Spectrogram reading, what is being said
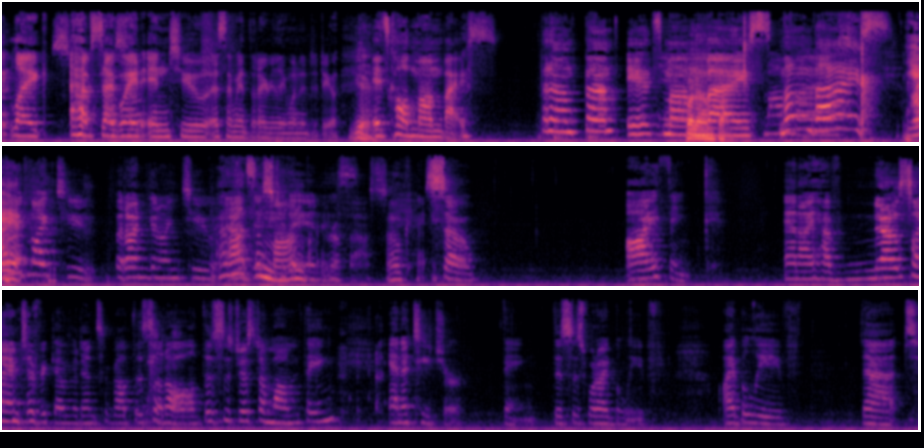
Start- like start have segued myself. into a segment that I really wanted to do. Yeah. It's called Mom Vice. Ba-dum, bum. It's Mom Ba-dum, bum. Vice. Mom Mom Vice. Vice. I would like to, but I'm going to I add want some this to mom the end real fast. Okay. So, I think, and I have no scientific evidence about this at all. This is just a mom thing and a teacher thing. This is what I believe. I believe that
